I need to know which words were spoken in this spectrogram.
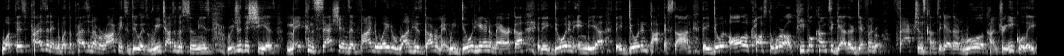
What this president, what the president of Iraq needs to do is reach out to the Sunnis, reach out to the Shias, make concessions, and find a way to run his government. We do it here in America. They do it in India. They do it in Pakistan. They do it all across the world. People come together, different factions come together and rule a country equally.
